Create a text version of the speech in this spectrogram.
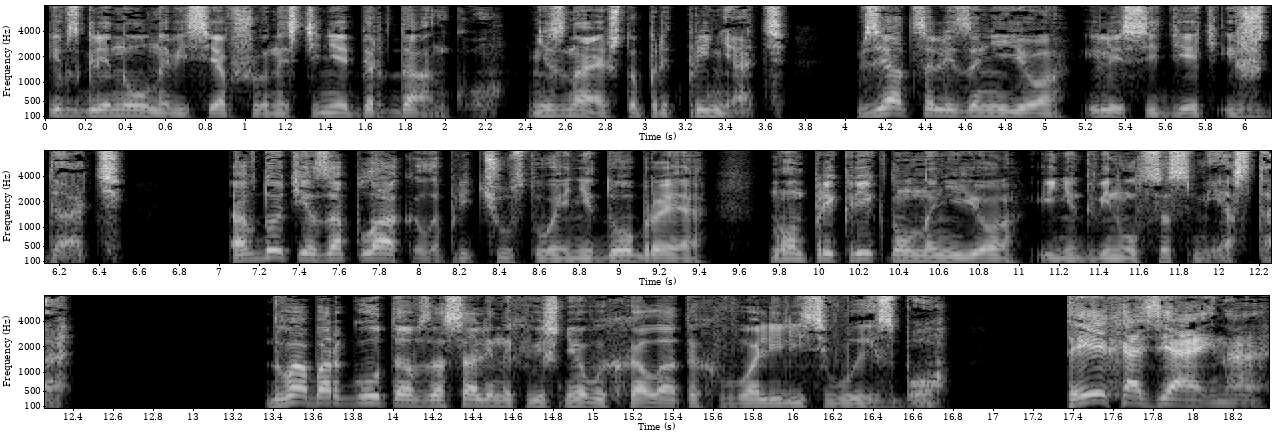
и взглянул на висевшую на стене берданку, не зная, что предпринять — взяться ли за нее или сидеть и ждать. Авдотья заплакала, предчувствуя недоброе, но он прикрикнул на нее и не двинулся с места. Два баргута в засаленных вишневых халатах ввалились в избу. «Ты хозяина?»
